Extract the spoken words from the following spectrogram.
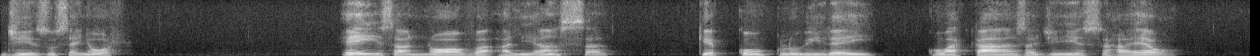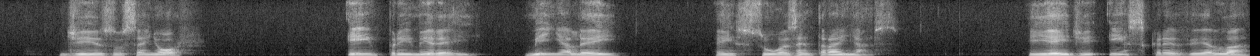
diz o Senhor. Eis a nova aliança que concluirei com a casa de Israel, diz o Senhor. Imprimirei minha lei em suas entranhas, e hei de inscrevê-la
